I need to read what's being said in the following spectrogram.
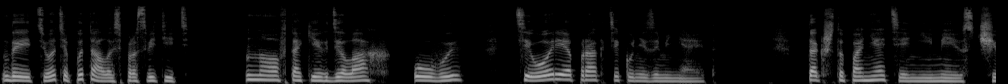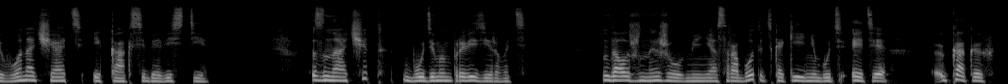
да и тетя пыталась просветить. Но в таких делах, увы, Теория практику не заменяет. Так что понятия не имею, с чего начать и как себя вести. Значит, будем импровизировать. Должны же у меня сработать какие-нибудь эти, э, как их,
